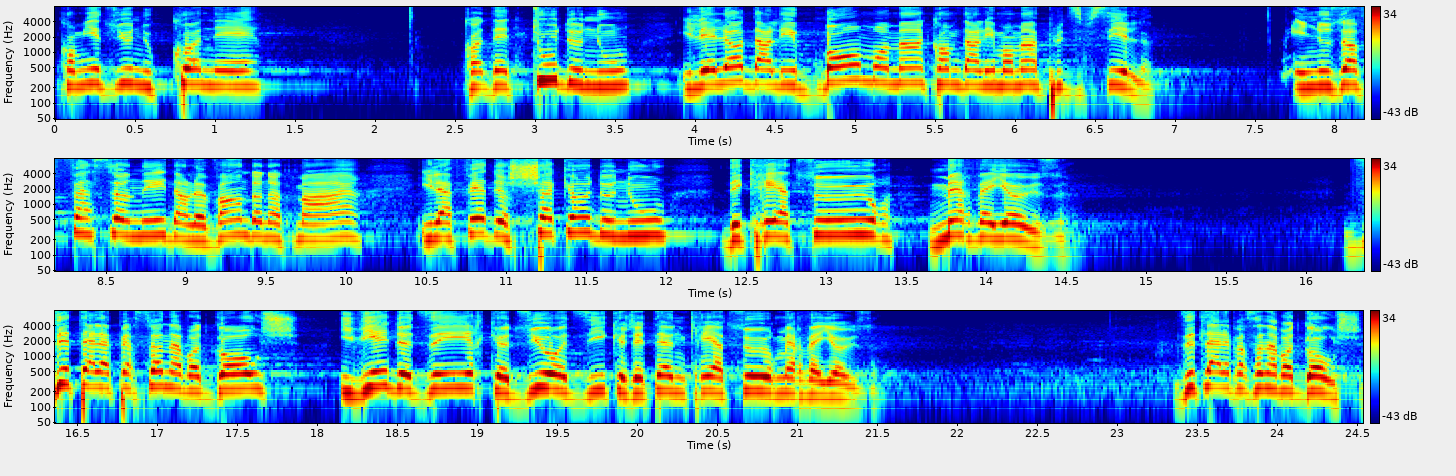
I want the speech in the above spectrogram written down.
combien Dieu nous connaît, connaît tout de nous. Il est là dans les bons moments comme dans les moments plus difficiles. Il nous a façonnés dans le ventre de notre mère. Il a fait de chacun de nous des créatures merveilleuses. Dites à la personne à votre gauche, il vient de dire que Dieu a dit que j'étais une créature merveilleuse. Dites-le à la personne à votre gauche.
